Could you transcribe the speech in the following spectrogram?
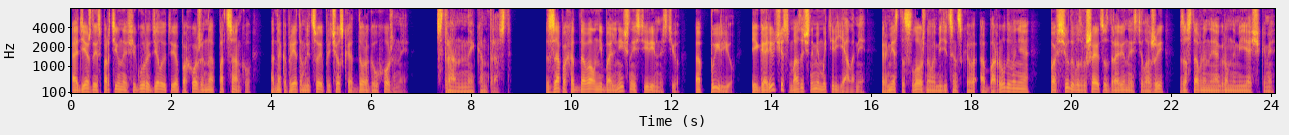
Одежда и спортивная фигура делают ее похожей на пацанку, однако при этом лицо и прическа дорого ухоженные. Странный контраст. Запах отдавал не больничной стерильностью, а пылью и горюче-смазочными материалами. Вместо сложного медицинского оборудования повсюду возвышаются здоровенные стеллажи, заставленные огромными ящиками.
